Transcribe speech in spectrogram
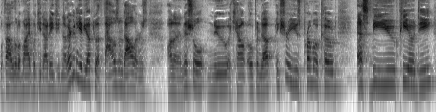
without a little mybookie.ag? Now, they're going to give you up to $1,000 on an initial new account opened up. Make sure you use promo code SBUPOD.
